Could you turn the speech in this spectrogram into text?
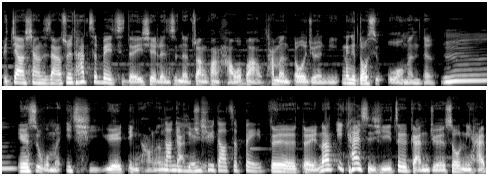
比较像是这样。所以他这辈子的一些人生的状况好不好，他们都会觉得你那个都是我们的。嗯，因为是我们一起约定好那种感觉，延续到这辈子。对对对，那一开始其实这个感觉的时候，你还。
